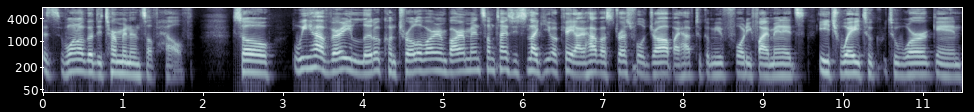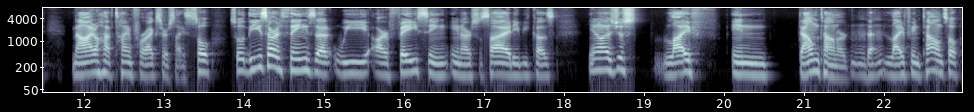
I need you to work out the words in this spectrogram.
it's one of the determinants of health so we have very little control of our environment sometimes. It's like okay i have a stressful job. I have to commute 45 minutes each way to to work and now i don't have time for exercise. So so these are things that we are facing in our society because you know it's just life in downtown or mm-hmm. that life in town. So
